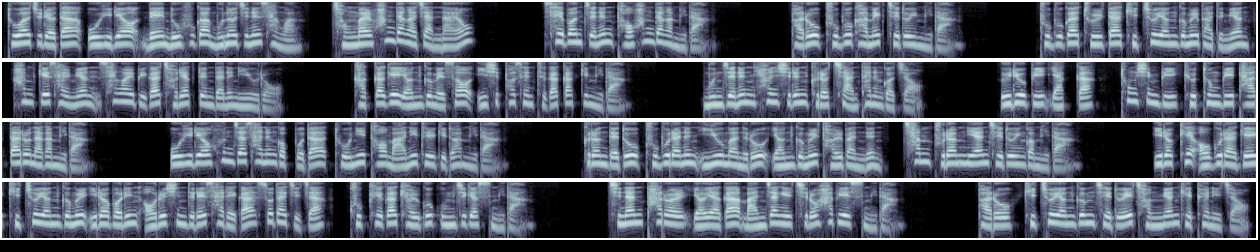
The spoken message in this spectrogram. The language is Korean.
도와주려다 오히려 내 노후가 무너지는 상황. 정말 황당하지 않나요? 세 번째는 더 황당합니다. 바로 부부 감액 제도입니다. 부부가 둘 다 기초연금을 받으면 함께 살면 생활비가 절약된다는 이유로 각각의 연금에서 20%가 깎입니다. 문제는 현실은 그렇지 않다는 거죠. 의료비, 약가, 통신비, 교통비 다 따로 나갑니다. 오히려 혼자 사는 것보다 돈이 더 많이 들기도 합니다. 그런데도 부부라는 이유만으로 연금을 덜 받는 참 불합리한 제도인 겁니다. 이렇게 억울하게 기초연금을 잃어버린 어르신들의 사례가 쏟아지자 국회가 결국 움직였습니다. 지난 8월 여야가 만장일치로 합의했습니다. 바로 기초연금 제도의 전면 개편이죠.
